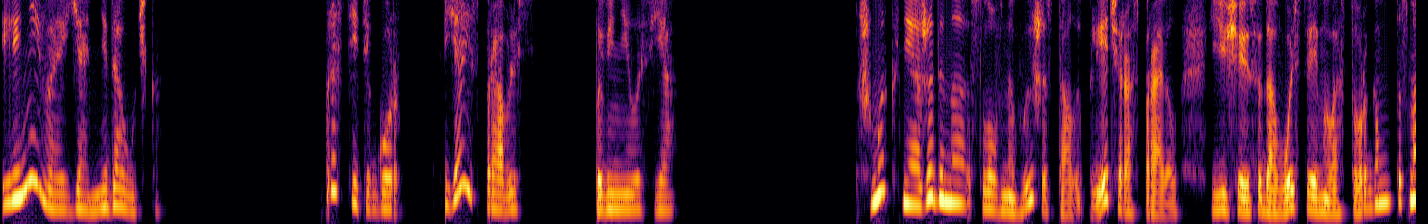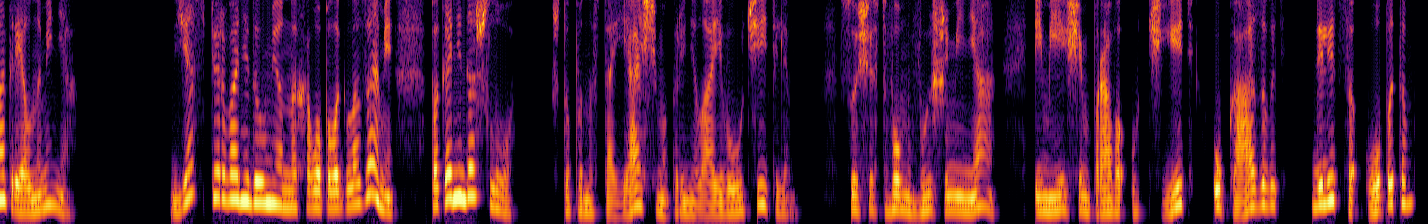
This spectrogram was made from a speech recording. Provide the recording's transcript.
и ленивая я, недоучка. Простите, Гор, я исправлюсь, повинилась я. Шмык неожиданно, словно выше стал и плечи расправил, еще и с удовольствием и восторгом посмотрел на меня. Я сперва недоуменно хлопала глазами, пока не дошло, что по-настоящему приняла его учителем, существом выше меня, имеющим право учить, указывать, делиться опытом,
